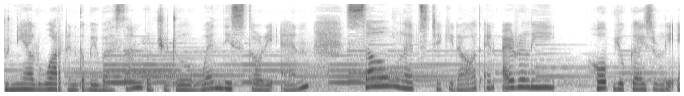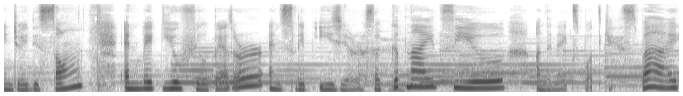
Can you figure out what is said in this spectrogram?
dunia luar dan kebebasan berjudul When This Story End. So let's check it out and I really Hope you guys really enjoy this song and make you feel better and sleep easier. So, good night. See you on the next podcast. Bye.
